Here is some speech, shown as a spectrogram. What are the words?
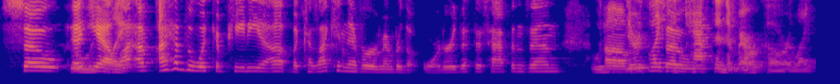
So uh, yeah, like- I, I have the Wikipedia up because I can never remember the order that this happens in. Um, There's like so- a Captain America or like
